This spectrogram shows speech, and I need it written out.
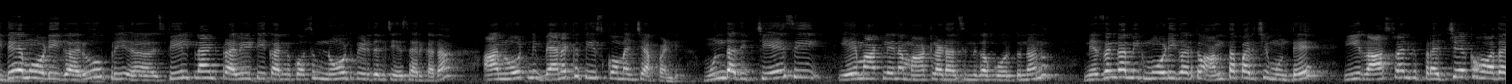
ఇదే మోడీ గారు ప్రి స్టీల్ ప్లాంట్ ప్రైవేటీకరణ కోసం నోట్ విడుదల చేశారు కదా ఆ నోట్ని వెనక్కి తీసుకోమని చెప్పండి. ముందు అది చేసి ఏ మాటలైనా మాట్లాడాల్సిందిగా కోరుతున్నాను. నిజంగా మీకు మోడీ గారితో అంత పరిచయం ఉంటే ఈ రాష్ట్రానికి ప్రత్యేక హోదా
